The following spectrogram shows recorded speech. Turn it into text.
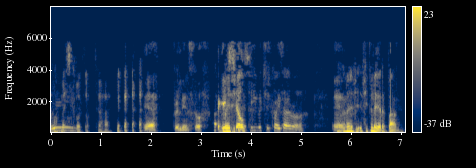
Oh, that's good though. Yeah, brilliant stuff. mean, Against if you- Chelsea, which is quite ironic. I Um, mean, if, if you're going to get a ban,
